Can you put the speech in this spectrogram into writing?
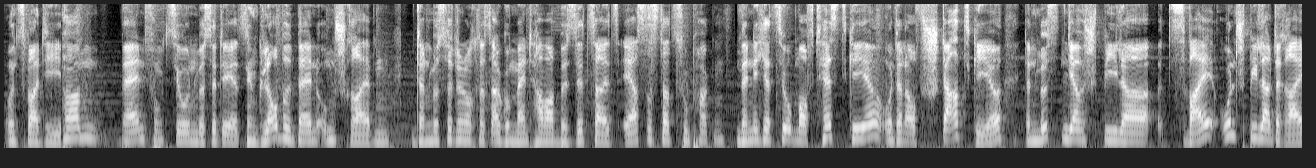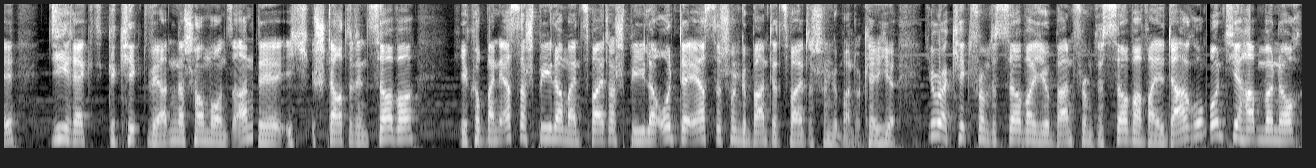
Und zwar die Perm-Ban-Funktion müsstet ihr jetzt in Global Ban umschreiben. Dann müsstet ihr noch das Argument Hammer-Besitzer als erstes dazu packen. Wenn ich jetzt hier oben auf Test gehe und dann auf Start gehe, dann müssten ja Spieler 2 und Spieler 3 direkt gekickt werden. Das schauen wir uns an. Ich starte den Server. Hier kommt mein erster Spieler, mein zweiter Spieler und der erste schon gebannt, der zweite schon gebannt. Okay, hier. You are kicked from the server, you're banned from the server, weil darum. Und hier haben wir noch,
